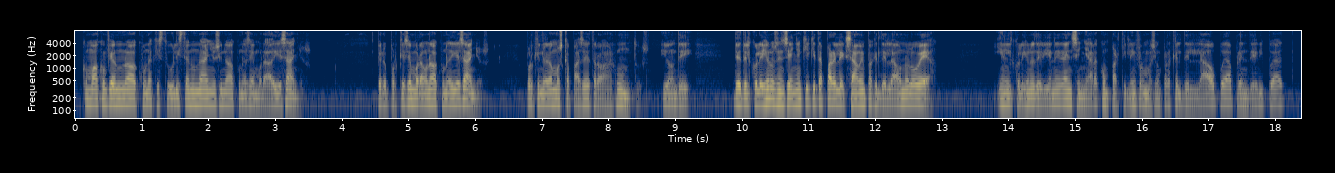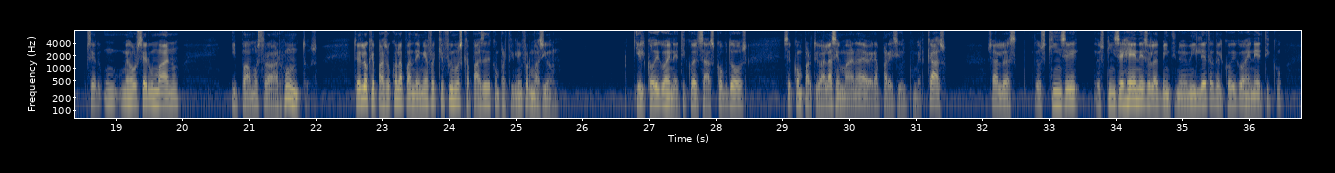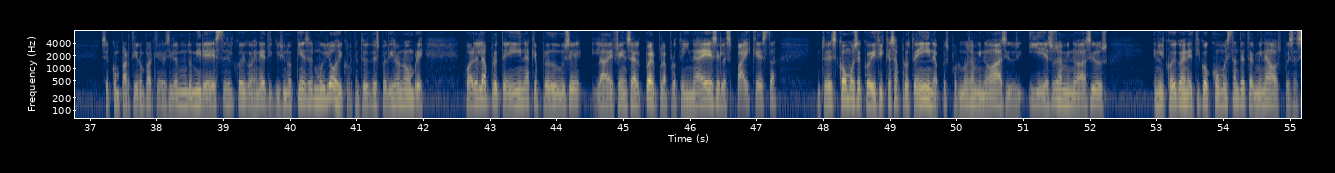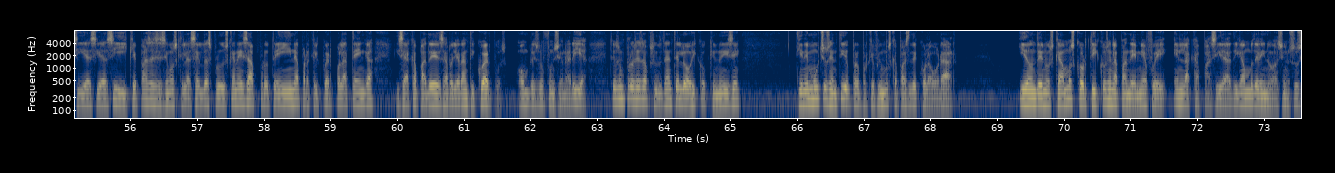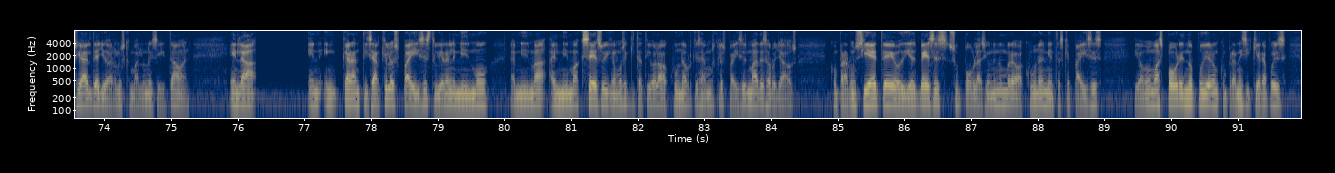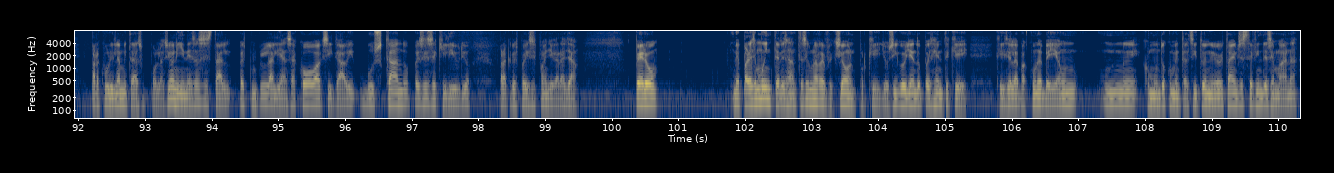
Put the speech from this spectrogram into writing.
¿cómo va a confiar en una vacuna que estuvo lista en un año si una vacuna se demoraba 10 años? ¿Pero por qué se demoraba una vacuna 10 años? Porque no éramos capaces de trabajar juntos. Y donde desde el colegio nos enseñan que hay que tapar el examen para que el del lado no lo vea. Y en el colegio nos deberían ir enseñar a compartir la información para que el del lado pueda aprender y pueda ser un mejor ser humano y podamos trabajar juntos. Entonces lo que pasó con la pandemia fue que fuimos capaces de compartir la información y el código genético del SARS-CoV-2 se compartió a la semana de haber aparecido el primer caso. O sea, los, los, 15, los 15 genes o las 29.000 letras del código genético se compartieron para que decirle al mundo, mire, este es el código genético. Y si uno piensa es muy lógico, porque entonces después dijeron, hombre, ¿cuál es la proteína que produce la defensa del cuerpo? La proteína S, la spike esta. Entonces, ¿cómo se codifica esa proteína? Pues por unos aminoácidos. Y esos aminoácidos en el código genético cómo están determinados, pues así, así, así. ¿Y qué pasa si hacemos que las células produzcan esa proteína para que el cuerpo la tenga y sea capaz de desarrollar anticuerpos? Hombre, eso funcionaría. Entonces es un proceso absolutamente lógico que uno dice, tiene mucho sentido, pero porque fuimos capaces de colaborar. Y donde nos quedamos corticos en la pandemia fue en la capacidad, digamos, de la innovación social de ayudar a los que más lo necesitaban, en, la, en, garantizar que los países tuvieran el mismo la misma, el mismo acceso, digamos, equitativo a la vacuna, porque sabemos que los países más desarrollados compraron siete o diez veces su población en número de vacunas, mientras que países, digamos, más pobres no pudieron comprar ni siquiera, pues, para cubrir la mitad de su población. Y en esas está, pues, por ejemplo, la alianza COVAX y Gavi buscando, pues, ese equilibrio para que los países puedan llegar allá. Pero me parece muy interesante hacer una reflexión, porque yo sigo oyendo, pues, gente que, que dice las vacunas, veía un, eh, como un documentalcito del New York Times este fin de semana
